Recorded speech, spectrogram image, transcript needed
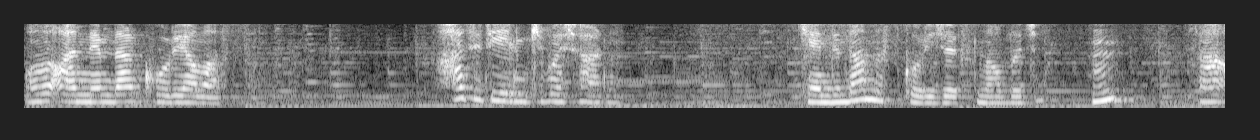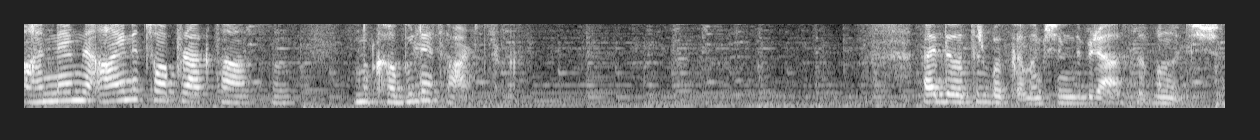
Onu annemden koruyamazsın. Hadi diyelim ki başardın. Kendinden nasıl koruyacaksın ablacığım? Hı? Sen annemle aynı topraktansın. Bunu kabul et artık. Hadi otur bakalım şimdi biraz da bunu düşün.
